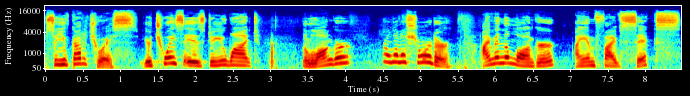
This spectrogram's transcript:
So you've got a choice. Your choice is do you want a little longer or a little shorter? I'm in the longer. I am 5'6.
